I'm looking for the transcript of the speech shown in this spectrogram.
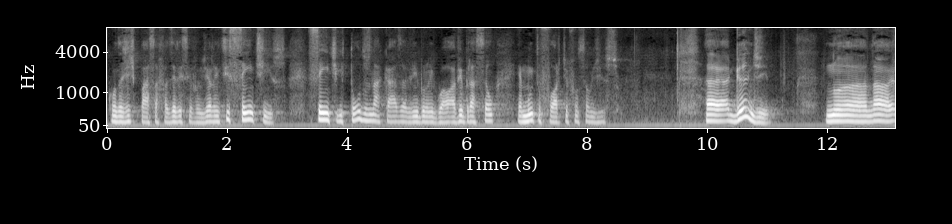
Quando a gente passa a fazer esse evangelho, a gente sente isso. Sente que todos na casa vibram igual. A vibração é muito forte em função disso. Uh, Gandhi, no, na,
